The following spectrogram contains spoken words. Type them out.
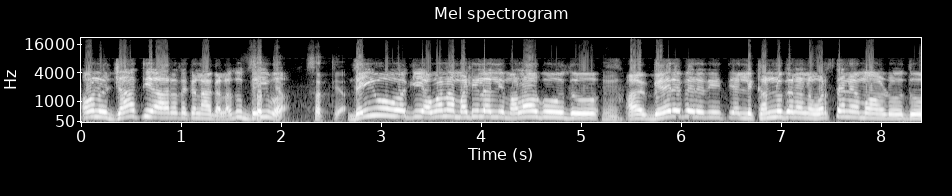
ಅವನು ಜಾತಿಯ ಆರಾಧಕನಾಗಲ್ಲ ಅದು ದೈವ. ಸತ್ಯ. ದೈವವಾಗಿ ಅವನ ಮಡಿಲಲ್ಲಿ ಮಲಗುವುದು ಬೇರೆ ಬೇರೆ ರೀತಿಯಲ್ಲಿ ಕಣ್ಣುಗಳನ್ನು ವರ್ತನೆ ಮಾಡುವುದು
